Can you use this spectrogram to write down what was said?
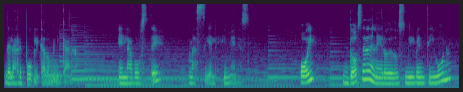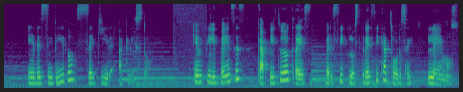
de la República Dominicana. En la voz de Maciel Jiménez. Hoy, 12 de enero de 2021, he decidido seguir a Cristo. En Filipenses capítulo 3, versículos 13 y 14, leemos.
